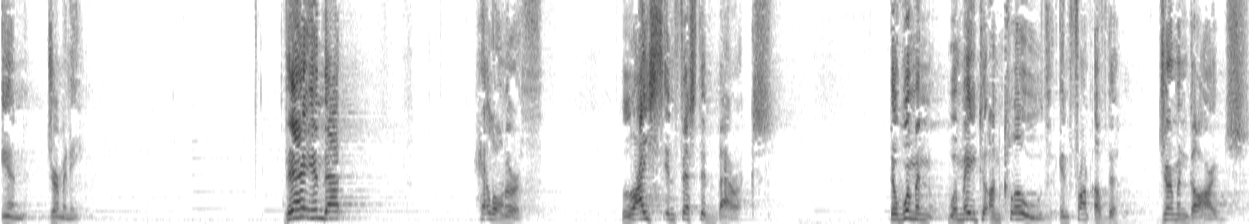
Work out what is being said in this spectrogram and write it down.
in Germany. There in that hell on earth, lice infested barracks, the women were made to unclothe in front of the German guards,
